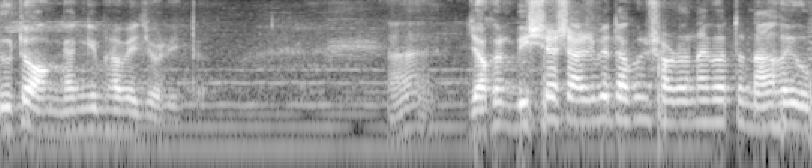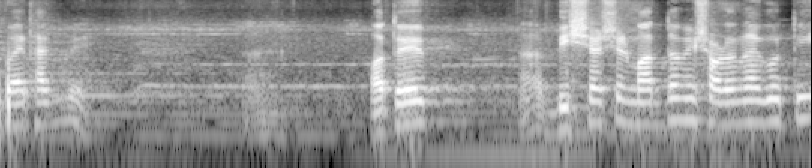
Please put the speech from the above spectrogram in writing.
দুটো অঙ্গাঙ্গিভাবে জড়িত। হ্যাঁ? যখন বিশ্বাস আসবে তখন শরণাগত না হয়ে উপায় থাকবে। হ্যাঁ, অতএব বিশ্বাসের মাধ্যমে শরণাগতি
